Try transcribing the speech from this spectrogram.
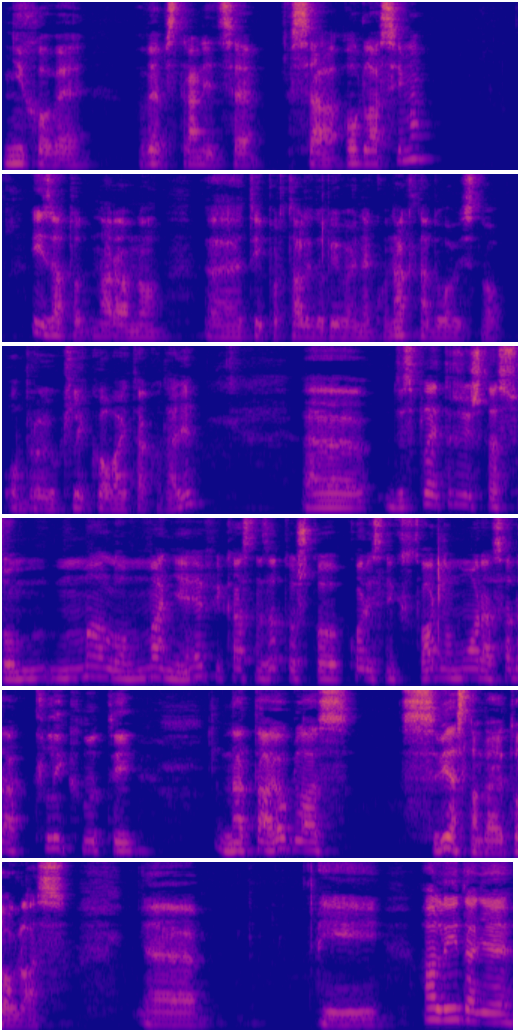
njihove web stranice sa oglasima i zato naravno e, ti portali dobivaju neku naknadu ovisno o broju klikova i tako dalje. E, display tržišta su malo manje efikasne zato što korisnik stvarno mora sada kliknuti na taj oglas svjestan da je to oglas. E, i, ali i dalje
